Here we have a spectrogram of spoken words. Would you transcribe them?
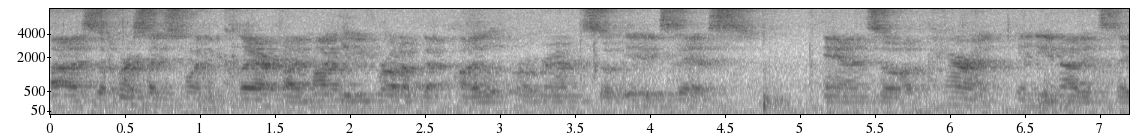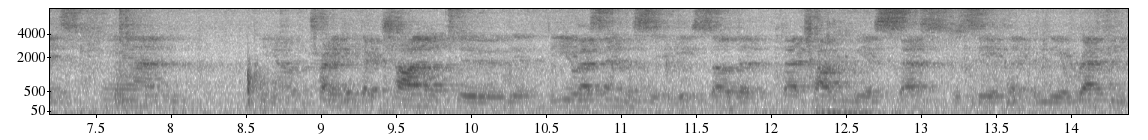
Uh, so first, I just wanted to clarify, Michael, you brought up that pilot program, so it exists. And so a parent in the United States can, you know, try to get their child to the, the U.S. Embassy so that that child can be assessed to see if they can be a refugee.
